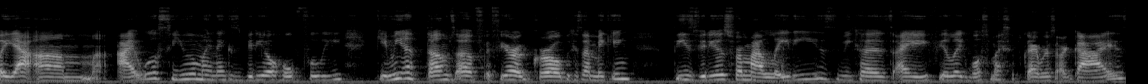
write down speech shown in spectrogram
but yeah um i will see you in my next video hopefully. Give me a thumbs up if you're a girl because i'm making these videos for my ladies because i feel like most of my subscribers are guys.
